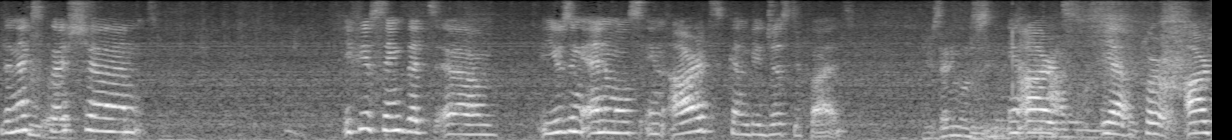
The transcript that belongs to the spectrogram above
The next question if you think that um, using animals in art can be justified Use animals in art yeah for art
